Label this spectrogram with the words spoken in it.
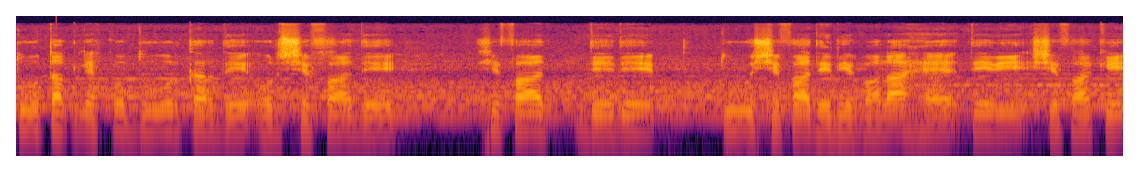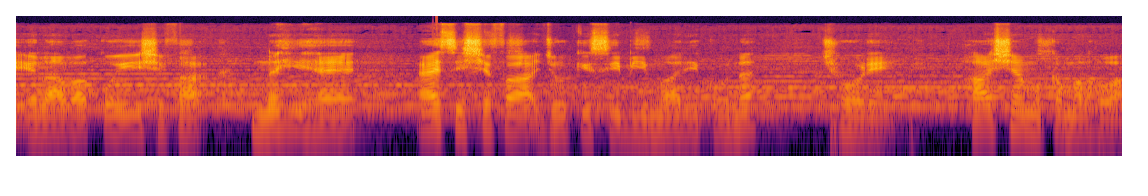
تو تکلیف کو دور کر دے اور شفا دے شفا دے دے۔ تو شفا دینے والا ہے، تیری شفا کے علاوہ کوئی شفا نہیں ہے۔ ایسی شفا جو کسی بیماری کو نہ چھوڑے۔ حاشیہ مکمل ہوا۔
